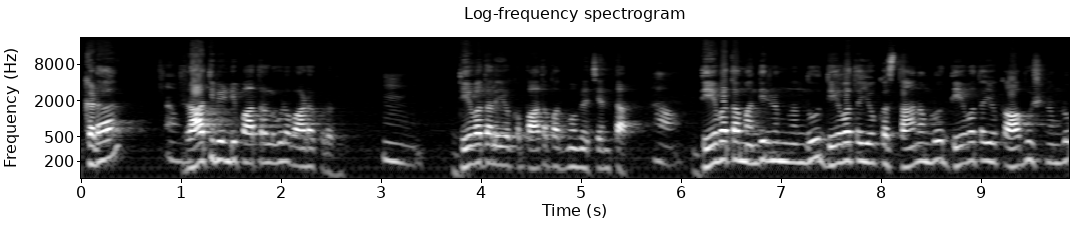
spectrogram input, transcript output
ఇక్కడ. రాతి వెండి పాత్రలు కూడా వాడకూడదు. దేవతల యొక్క పాత పద్మముల చెంత. దేవత మందిరం నందు దేవత యొక్క స్థానంలో దేవత యొక్క ఆభూషణంలో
